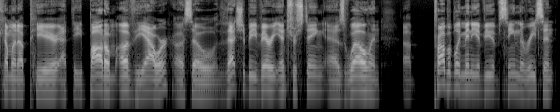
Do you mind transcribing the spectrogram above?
coming up here at the bottom of the hour. Uh, so that should be very interesting as well. And uh, probably many of you have seen the recent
